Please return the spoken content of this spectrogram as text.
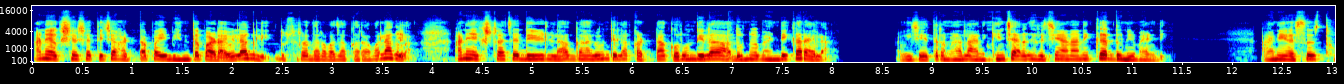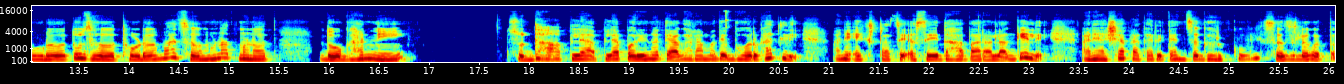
आणि अक्षरशः तिच्या हट्टापायी भिंत पाडावी लागली. दुसरा दरवाजा करावा लागला. आणि एक्स्ट्राचे दीड लाख घालून तिला कट्टा करून दिला धुणं भांडी करायला. विजय तर म्हणाला आणखीन चार घरची आण आणि कर धुनी भांडी. आणि असंच थोडं तुझं थोडं माझं म्हणत म्हणत दोघांनी सुद्धा आपल्या आपल्या परीनं त्या घरामध्ये भर घातली आणि एक्स्ट्राचे असे दहा बारा लाख गेले आणि अशा प्रकारे त्यांचं घरकुल सजलं होतं.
